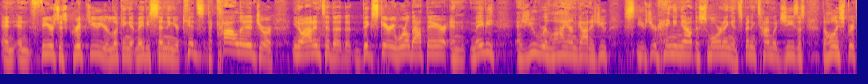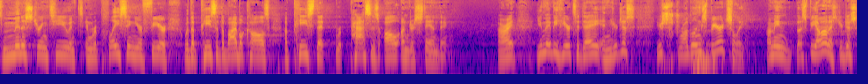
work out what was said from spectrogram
and, and fears just gripped you. You're looking at maybe sending your kids to college or, you know, out into the, the big scary world out there. And maybe as you rely on God, as, you, as you're hanging out this morning and spending time with Jesus, the Holy Spirit's ministering to you and, and replacing your fear with a peace that the Bible calls a peace that passes all understanding. All right? You may be here today and you're just, you're struggling spiritually. I mean, let's be honest. You're just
